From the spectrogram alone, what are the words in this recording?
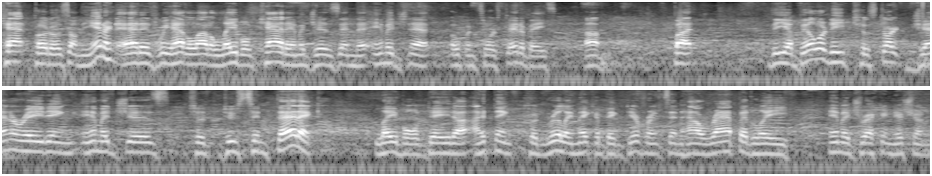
cat photos on the internet is we had a lot of labeled cat images in the ImageNet open source database. Um, but the ability to start generating images to do synthetic labeled data, I think could really make a big difference in how rapidly image recognition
